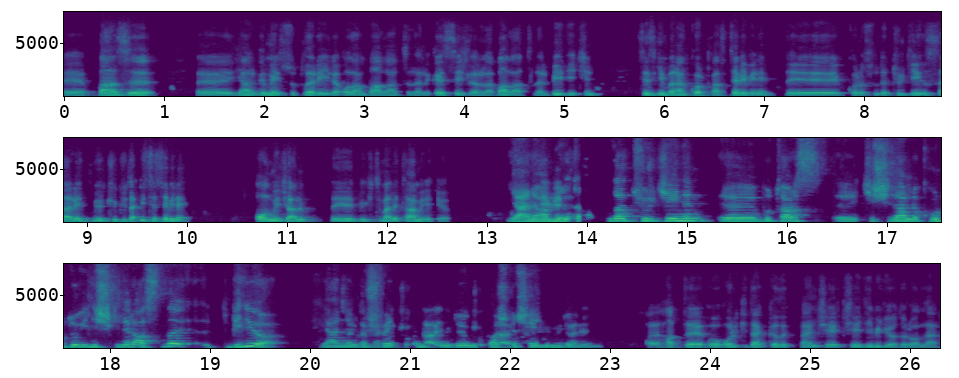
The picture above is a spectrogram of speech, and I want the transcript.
e, bazı e, yargı mensuplarıyla olan bağlantılarını, gazetecilerle bağlantıları bildiği için Sezgin Baran Korkmaz talebini e, konusunda Türkiye'yi ısrar etmiyor. Çünkü istese bile olmayacağını e, büyük ihtimalle tahmin ediyor. Yani Devlet. Amerika aslında Türkiye'nin e, bu tarz e, kişilerle kurduğu ilişkileri aslında biliyor. Yani Zaten rüşvet çok başka şeylerin dönüyor. Hatta o 12 dakikalık bence şeydi biliyordur onlar.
